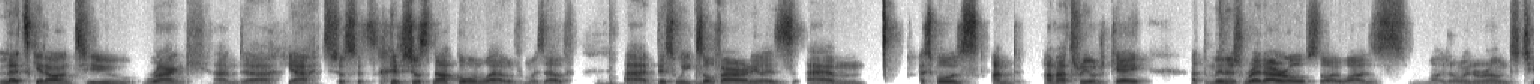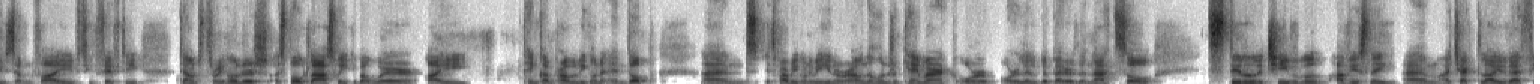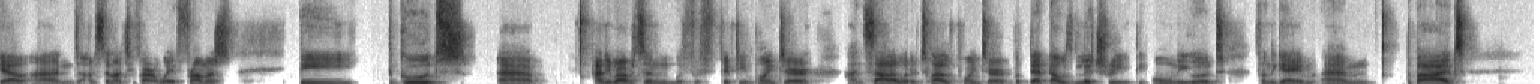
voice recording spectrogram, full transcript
let's get on to rank, and uh, yeah, it's just it's it's just not going well for myself uh, this week so far. Anyways, um, I suppose I'm I'm at 300k at the minute, red arrow. So I was I don't know in around 275, 250 down to 300. I spoke last week about where I think I'm probably going to end up, and it's probably going to be in around the 100k mark or or a little bit better than that. So still achievable, obviously. Um, I checked live FPL and I'm still not too far away from it. The the good uh, Andy Robertson with a 15 pointer and Salah with a 12 pointer, but that, that was literally the only good from the game. Um, the bad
